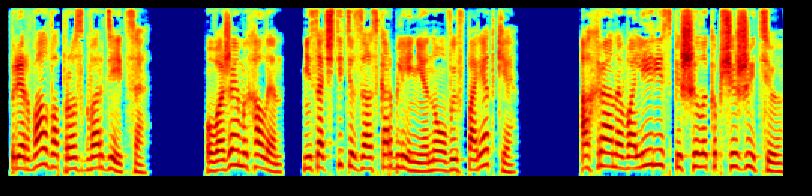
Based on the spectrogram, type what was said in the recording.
прервал вопрос гвардейца. «Уважаемый Холлен, не сочтите за оскорбление, но вы в порядке?» Охрана Валерии спешила к общежитию,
